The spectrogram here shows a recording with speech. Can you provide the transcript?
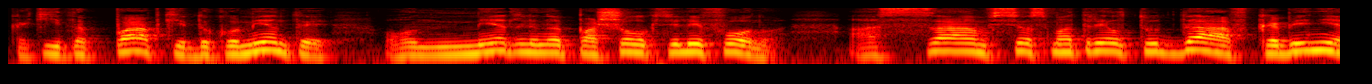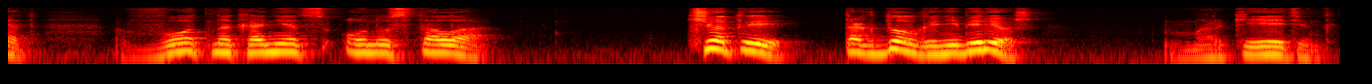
какие-то папки, документы, он медленно пошел к телефону, а сам все смотрел туда, в кабинет. Вот, наконец, он у стола. «Че ты так долго не берешь?» «Маркетинг».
